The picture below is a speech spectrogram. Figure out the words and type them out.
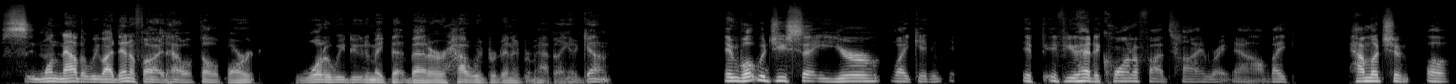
see, well, now that we've identified how it fell apart, what do we do to make that better? How do we prevent it from happening again? And what would you say you're like in, if, if you had to quantify time right now, like how much of,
